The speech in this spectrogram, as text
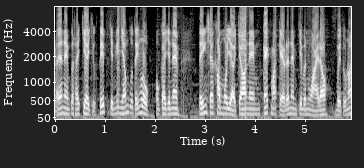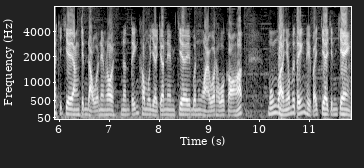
để anh em có thể chơi trực tiếp trên cái nhóm của tiến luôn. Ok cho anh em tiến sẽ không bao giờ cho anh em các mã kèo để anh em chơi bên ngoài đâu. Vì tụi nó chỉ chơi ăn trên đầu anh em thôi nên tiến không bao giờ cho anh em chơi bên ngoài qua thầu qua còn hết. Muốn vào nhóm với tiến thì phải chơi trên trang.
